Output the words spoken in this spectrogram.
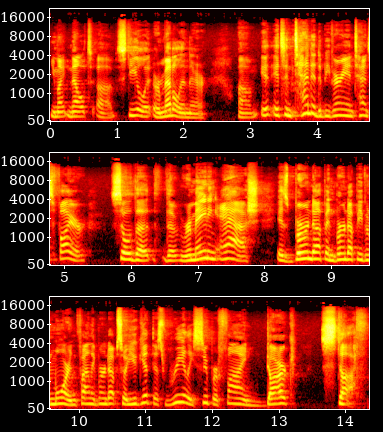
you might melt uh, steel or metal in there. Um, it, it's intended to be very intense fire so the, the remaining ash is burned up and burned up even more and finally burned up so you get this really super fine dark stuff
